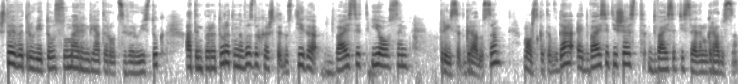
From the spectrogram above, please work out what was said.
Ще е ветровито с умерен вятър от северо-исток, а температурата на въздуха ще достига 28-30 градуса. Морската вода е 26-27 градуса.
